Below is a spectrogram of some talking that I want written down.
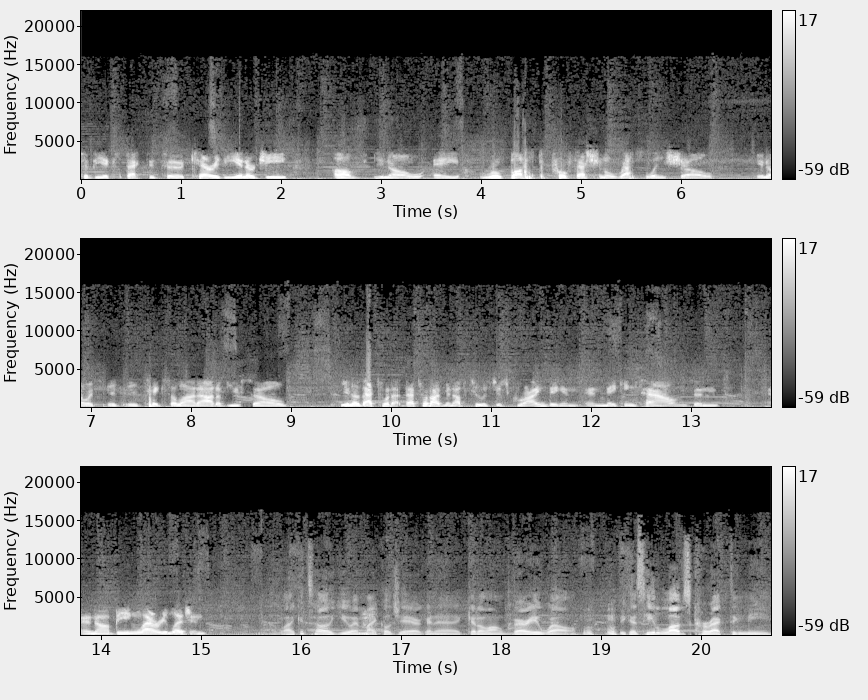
to be expected to carry the energy of you know a robust professional wrestling show, you know it, it, it takes a lot out of you. So, you know that's what that's what I've been up to is just grinding and, and making towns and and uh, being Larry Legend. Well, I could tell you and Michael J are going to get along very well because he loves correcting me.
